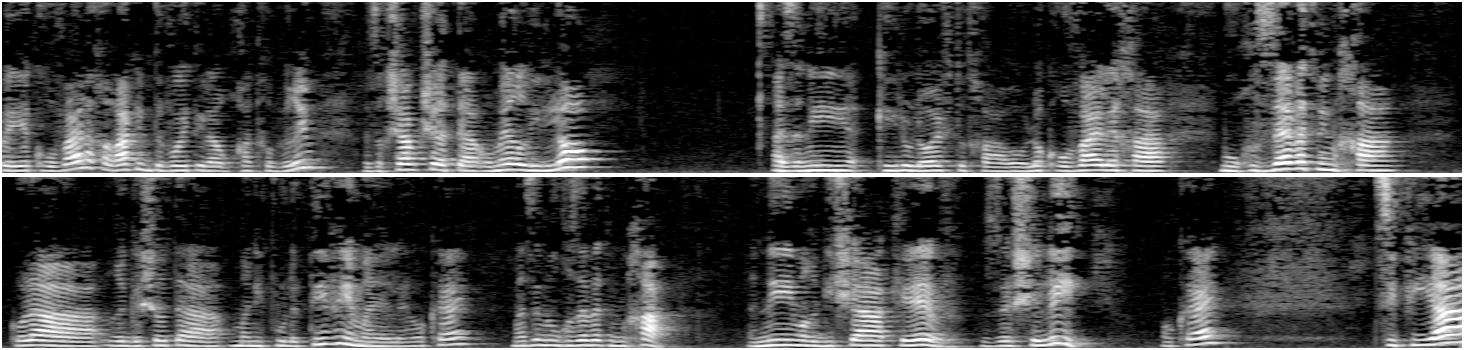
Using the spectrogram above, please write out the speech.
ואהיה קרובה אליך רק אם תבוא איתי לארוחת חברים, אז עכשיו כשאתה אומר לי לא, אז אני כאילו לא אוהבת אותך או לא קרובה אליך, מאוכזבת ממך, כל הרגשות המניפולטיביים האלה, אוקיי? מה זה מאוכזבת ממך? אני מרגישה כאב, זה שלי, אוקיי? ציפייה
